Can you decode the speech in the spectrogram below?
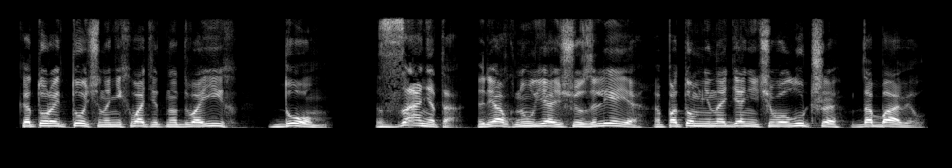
которой точно не хватит на двоих, дом. «Занято!» — рявкнул я еще злее, а потом, не найдя ничего лучше, добавил.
